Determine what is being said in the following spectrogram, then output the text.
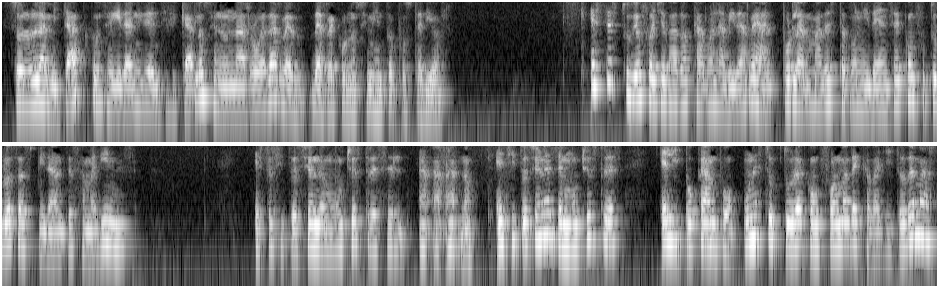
solo la mitad conseguirán identificarlos en una rueda de reconocimiento posterior. Este estudio fue llevado a cabo en la vida real por la Armada estadounidense con futuros aspirantes a marines. Esta situación de mucho estrés, ah, ah, ah, no, en situaciones de mucho estrés, el hipocampo, una estructura con forma de caballito de mar,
